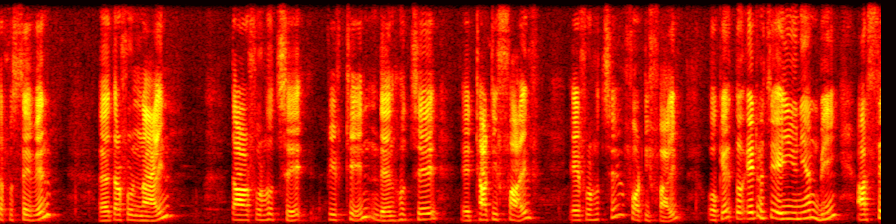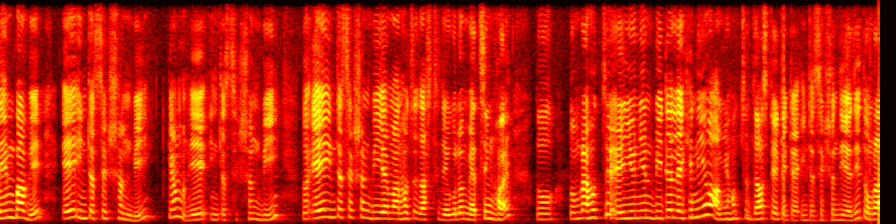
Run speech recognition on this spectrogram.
তারপর সেভেন তারপর নাইন তারপর হচ্ছে ফিফটিন দেন হচ্ছে থার্টি ফাইভ এরপর হচ্ছে ফর্টি ফাইভ ওকে তো এটা হচ্ছে এই ইউনিয়ন বি আর সেমভাবে এ ইন্টারসেকশন বি কেমন? এ ইন্টারসেকশন বি তো এই ইন্টারসেকশন বি এর মান হচ্ছে জাস্ট যেগুলো ম্যাচিং হয়। তো তোমরা হচ্ছে এই ইউনিয়ন বিটা লিখে নিও, আমি হচ্ছে জাস্ট এটা এটা ইন্টারসেকশন দিয়ে দিই, তোমরা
